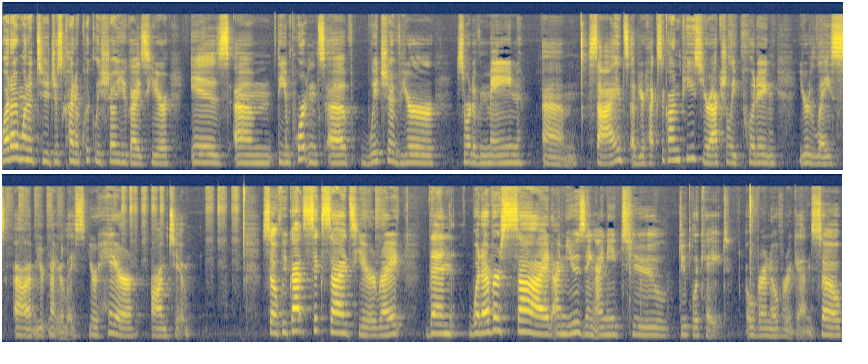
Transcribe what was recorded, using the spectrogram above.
what I wanted to just kind of quickly show you guys here is um, the importance of which of your sort of main um, sides of your hexagon piece you're actually putting your lace, um, your, not your lace, your hair onto. So if we've got six sides here, right, then whatever side I'm using, I need to duplicate over and over again. So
